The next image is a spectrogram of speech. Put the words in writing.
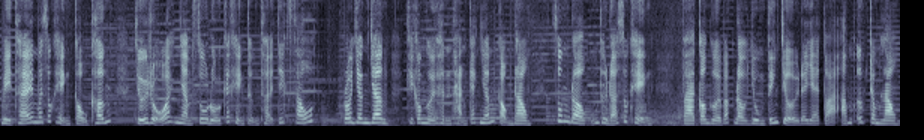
Vì thế mới xuất hiện cầu khấn, chửi rủa nhằm xua đuổi các hiện tượng thời tiết xấu. Rồi dần dần, khi con người hình thành các nhóm cộng đồng, xung đột cũng từ đó xuất hiện và con người bắt đầu dùng tiếng chửi để giải tỏa ấm ức trong lòng.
